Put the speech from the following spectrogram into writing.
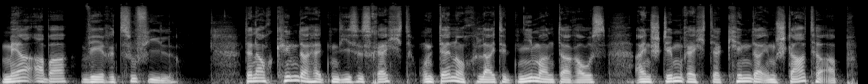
Mehr aber wäre zu viel. Denn auch Kinder hätten dieses Recht und dennoch leitet niemand daraus ein Stimmrecht der Kinder im Staate ab.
